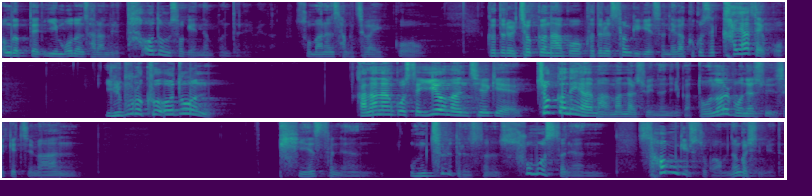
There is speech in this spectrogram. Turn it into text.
언급된 이 모든 사람들이 다 어둠 속에 있는 분들입니다. 수많은 상처가 있고 그들을 접근하고 그들을 섬기기 위해서 내가 그곳에 가야 되고 일부러 그 어두운 가난한 곳에 위험한 지역에 접근해야만 만날 수 있는 일이니까 돈을 보낼 수 있었겠지만 피해서는 움츠러들어서는 숨어서는 섬길 수가 없는 것입니다.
